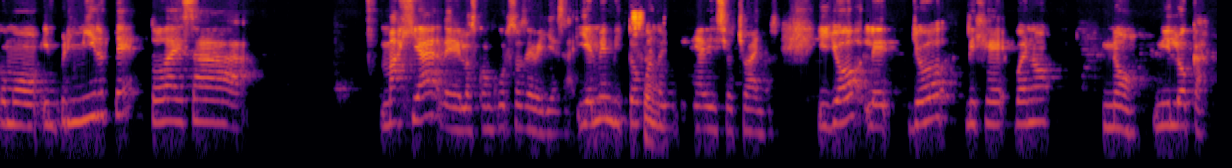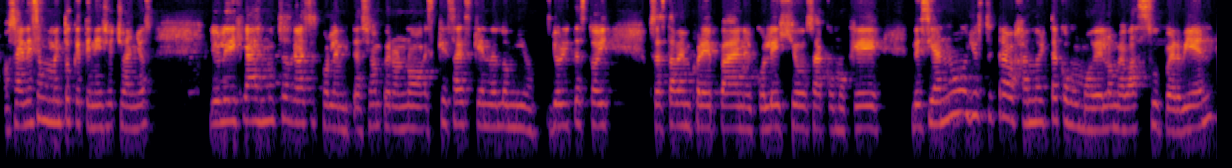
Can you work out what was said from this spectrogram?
como imprimirte toda esa magia de los concursos de belleza. Y él me invitó Sí. cuando yo tenía 18 años. Y yo, le, yo dije, bueno, no, ni loca. O sea, en ese momento que tenía 18 años, yo le dije, ay, muchas gracias por la invitación, pero no, es que sabes que no es lo mío. Yo ahorita estoy, o sea, estaba en prepa, en el colegio, o sea, como que decía, no, yo estoy trabajando ahorita como modelo, me va súper bien,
